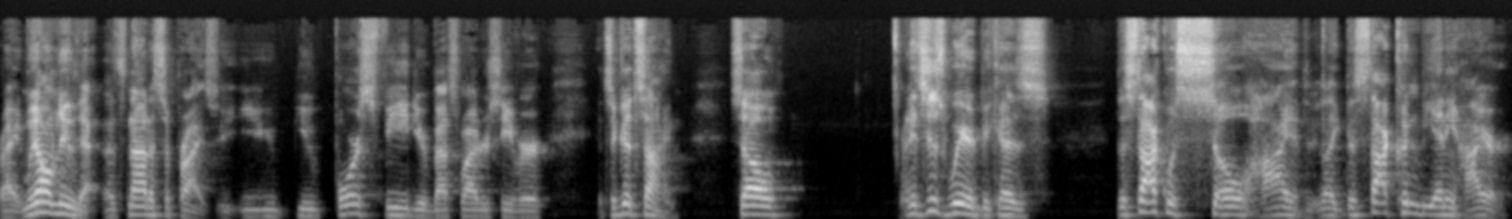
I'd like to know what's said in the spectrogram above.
right? And we all knew that. That's not a surprise. You you force feed your best wide receiver. It's a good sign. So it's just weird because the stock was so high. Like the stock couldn't be any higher,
